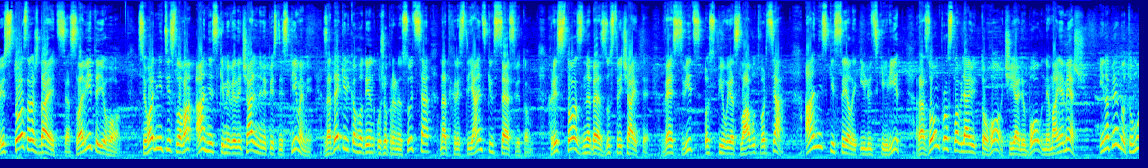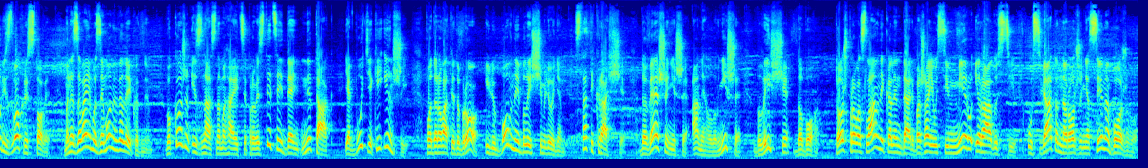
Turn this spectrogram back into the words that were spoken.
Христос рождається, славіте Його! Сьогодні ці слова ангельськими величальними піснеспівами за декілька годин уже принесуться над християнським всесвітом. Христос з небес зустрічайте! Весь світ оспівує славу Творця. Ангельські сили і людський рід разом прославляють того, чия любов не має меж. І напевно тому Різдво Христове ми називаємо зимовим великоднем, бо кожен із нас намагається провести цей день не так, як будь-який інший, подарувати добро і любов найближчим людям, стати краще, довершеніше, а не головніше, ближче до Бога. Тож православний календар бажає усім миру і радості у свято народження Сина Божого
